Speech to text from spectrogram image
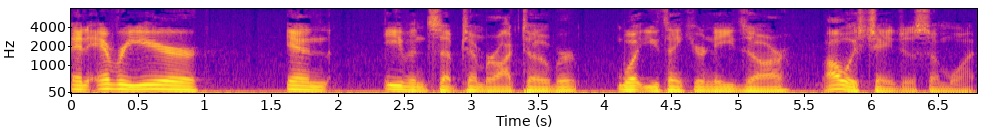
And every year, in even September, October, what you think your needs are always changes somewhat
